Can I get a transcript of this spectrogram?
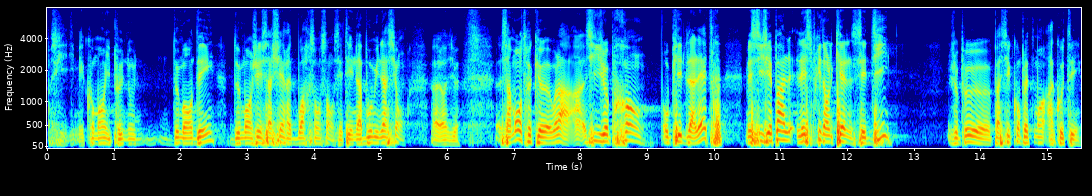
Parce qu'il dit Mais comment il peut nous demander de manger sa chair et de boire son sang? C'était une abomination. Alors, ça montre que, voilà, si je prends au pied de la lettre, mais si je n'ai pas l'esprit dans lequel c'est dit, je peux passer complètement à côté.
